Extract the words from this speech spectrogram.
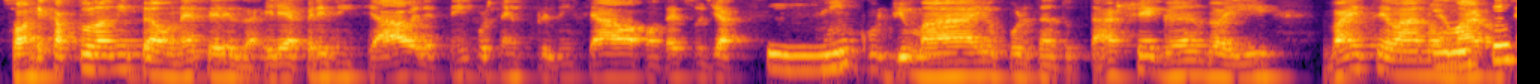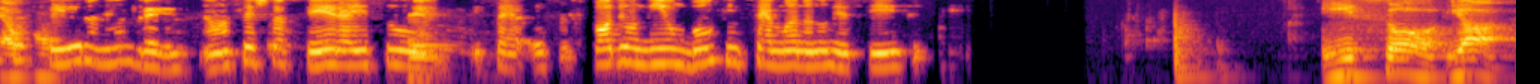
Só recapitulando então, né, Tereza? Ele é presencial, ele é 100% presencial, acontece no dia Sim. 5 de maio, portanto, tá chegando aí. Vai ser lá no É uma sexta-feira, né, André? É uma sexta-feira, isso, isso, é, isso pode unir um bom fim de semana no Recife. Isso, e ó,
